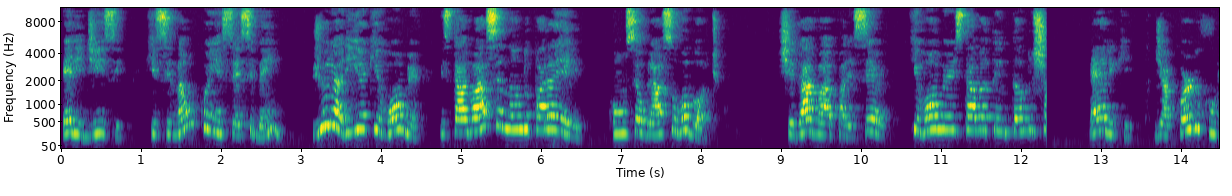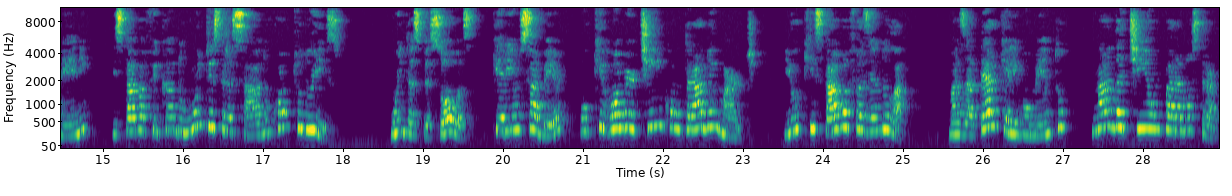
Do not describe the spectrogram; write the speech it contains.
Ele disse que se não o conhecesse bem, juraria que Homer estava acenando para ele com o seu braço robótico. Chegava a parecer que Homer estava tentando chamar. Eric, de acordo com N, estava ficando muito estressado com tudo isso. Muitas pessoas queriam saber o que Homer tinha encontrado em Marte e o que estava fazendo lá, mas até aquele momento nada tinham para mostrar,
